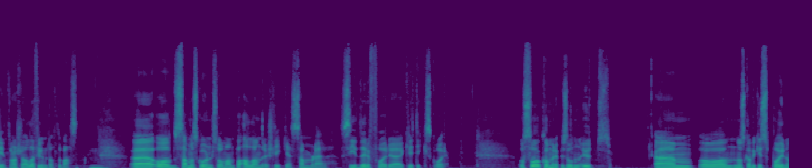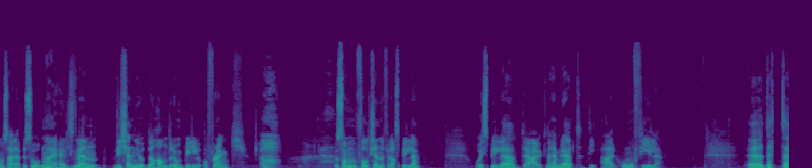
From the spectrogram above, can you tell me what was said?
internasjonale filmdatabasen. Eh, og samme scoren så man på alle andre slike samlesider for uh, kritikkscore. Og så kommer episoden ut. Um, og nå skal vi ikke spoile noe særlig av episoden, Nei, men vi kjenner jo, den handler om Bill og Frank. Som folk kjenner fra spillet. Og i spillet, det er jo ikke noe hemmelighet, de er homofile. Eh, Dette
